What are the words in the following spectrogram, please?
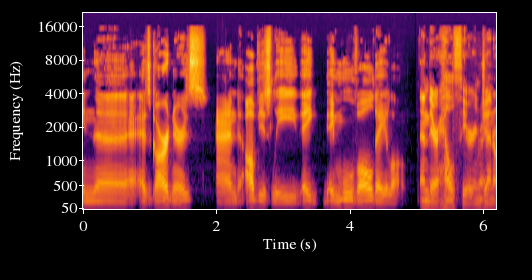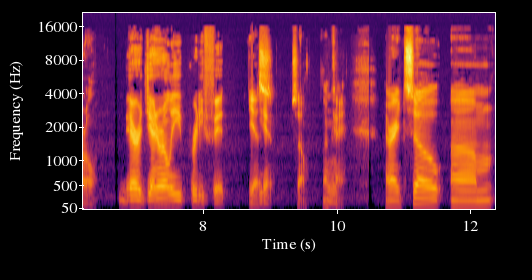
in uh, as gardeners, and obviously they they move all day long. and they're healthier in Right. general. They're generally pretty fit. Yes. Yeah. So Mm. okay, all right. So um,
